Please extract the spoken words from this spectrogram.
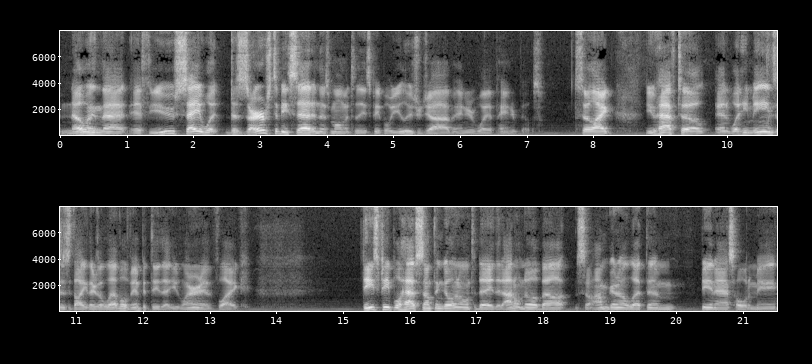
knowing that if you say what deserves to be said in this moment to these people, you lose your job and your way of paying your bills. So like you have to and what he means is like there's a level of empathy that you learn of like these people have something going on today that I don't know about, so I'm gonna let them be an asshole to me,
